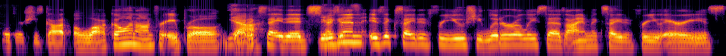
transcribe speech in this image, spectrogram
Told her she's got a lot going on for April. Yeah. Get excited. Susan yeah, is excited for you. She literally says, I am excited for you, Aries.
